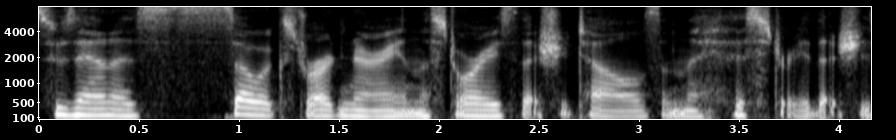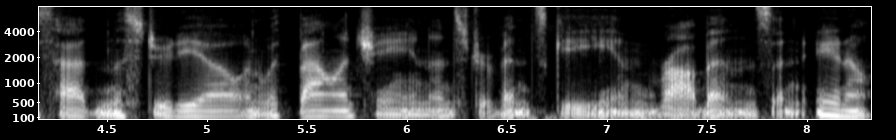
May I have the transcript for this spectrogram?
Suzanne is so extraordinary in the stories that she tells and the history that she's had in the studio and with Balanchine and Stravinsky and Robbins and you know,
